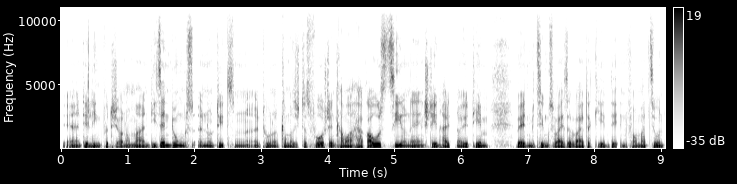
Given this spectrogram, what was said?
Äh, den Link würde ich auch nochmal in die Sendungsnotizen äh, tun und kann man sich das vorstellen, kann man herausziehen und dann entstehen halt neue Themenwelten beziehungsweise weitergehende Informationen.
